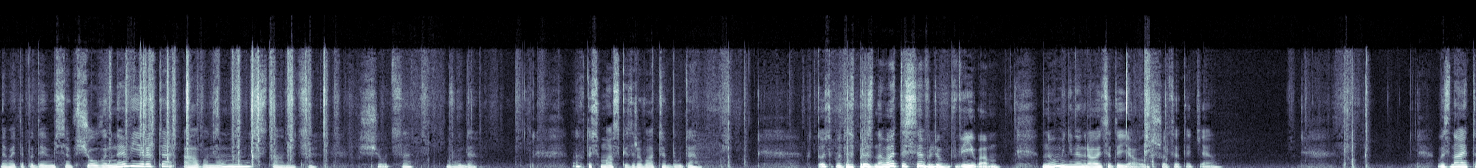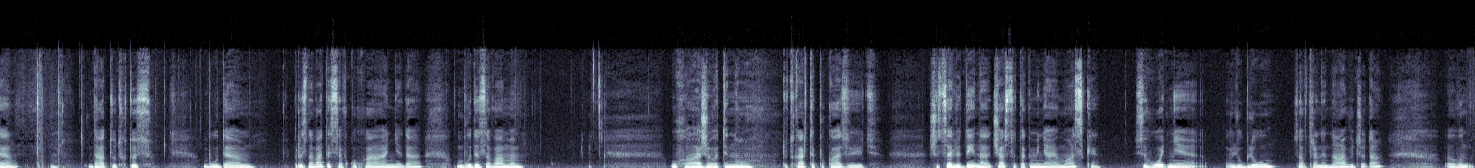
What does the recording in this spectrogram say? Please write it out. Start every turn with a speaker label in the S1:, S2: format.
S1: Давайте подивимося, в що ви не вірите, а воно станеться. Що це буде? А хтось маски зривати буде. Хтось буде признаватися в любві вам. Ну, мені не подобається диявол. Що це таке? Ви знаєте, да, тут хтось буде признаватися в коханні, да? буде за вами ухажувати. Ну, тут карти показують, що ця людина часто так міняє маски. Сьогодні люблю, завтра ненавиджу. Да?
